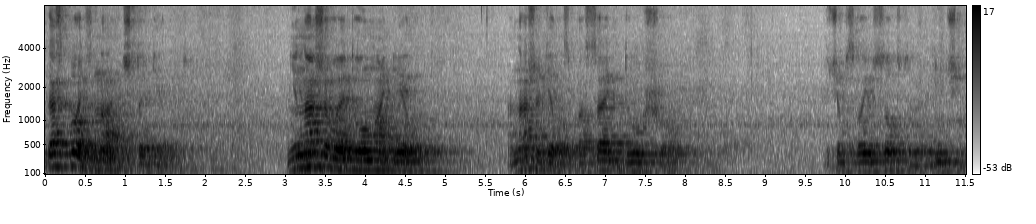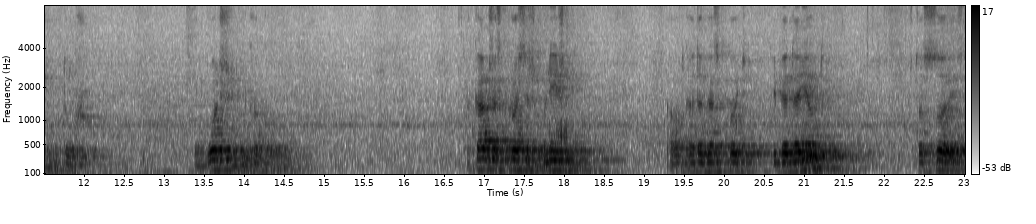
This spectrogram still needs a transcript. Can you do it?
Господь знает, что делать. Не нашего это ума дело, а наше дело спасать душу, причем свою собственную личную душу, и больше никакого. А как же спросишь ближнего? А вот когда Господь тебе дает, что совесть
